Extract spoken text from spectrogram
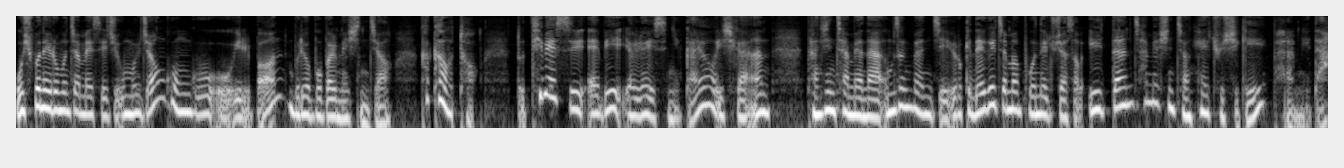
50번의 1호 문자 메시지 우물정 0951번 무료 모바일 메신저 카카오톡 또 TBS 앱이 열려 있으니까요. 이 시간 당신 참여나 음성편지 이렇게 네 글자만 보내주셔서 일단 참여 신청해 주시기 바랍니다.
